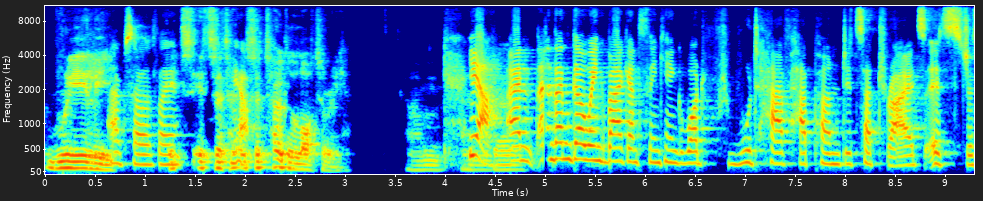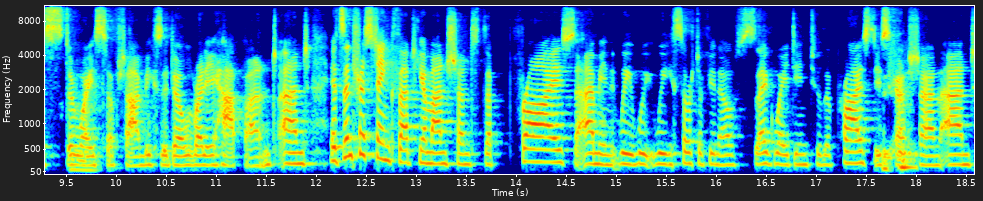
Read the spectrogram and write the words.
really, absolutely, it's it's a yeah. it's a total lottery. Um, and, yeah, uh, and and then going back and thinking what would have happened, etc. It's it's just a mm. waste of time because it already happened. And it's interesting that you mentioned the price. I mean, we, we, we sort of, you know, segued into the price discussion and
